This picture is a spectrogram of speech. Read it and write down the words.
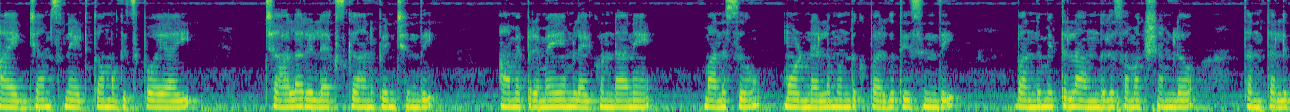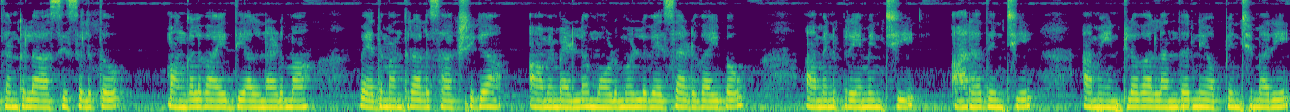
ఆ ఎగ్జామ్స్ నేటితో ముగిసిపోయాయి. చాలా రిలాక్స్గా అనిపించింది. ఆమె ప్రమేయం లేకుండానే మనసు మూడు నెలల ముందుకు పరుగు తీసింది. బంధుమిత్రుల అందుల సమక్షంలో తన తల్లిదండ్రుల ఆశీస్సులతో మంగళ వాయిద్యాల నడుమ వేదమంత్రాల సాక్షిగా ఆమె మెడలో మూడు ముళ్ళు వేశాడు వైభవ్. ఆమెను ప్రేమించి ఆరాధించి ఆమె ఇంట్లో వాళ్ళందరినీ ఒప్పించి మరీ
